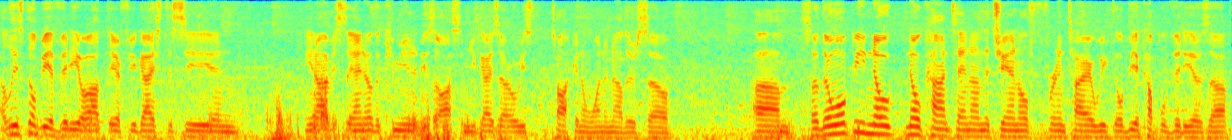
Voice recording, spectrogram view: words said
at least there'll be a video out there for you guys to see. And you know, obviously, I know the community is awesome. You guys are always talking to one another, so. Um, so there won't be no no content on the channel for an entire week. There'll be a couple videos up,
